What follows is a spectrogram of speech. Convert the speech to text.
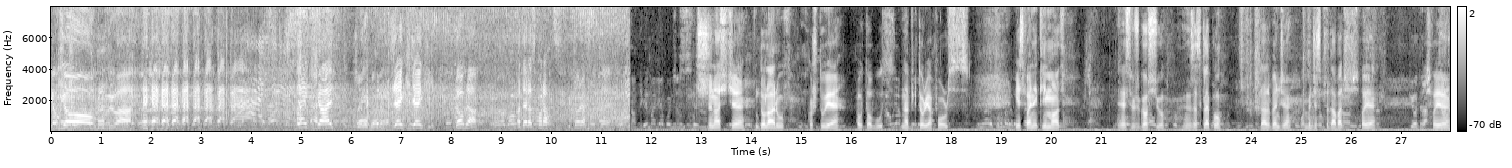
Yo, yo, kurwa. Dzięki, guys. Dzięki, dzięki. Dobra. A teraz pora Victoria Falls. 13 dolarów kosztuje autobus na Victoria Falls. Jest fajny klimat. Jest już gościu ze sklepu. Zaraz będzie, będzie sprzedawać swoje, swoje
